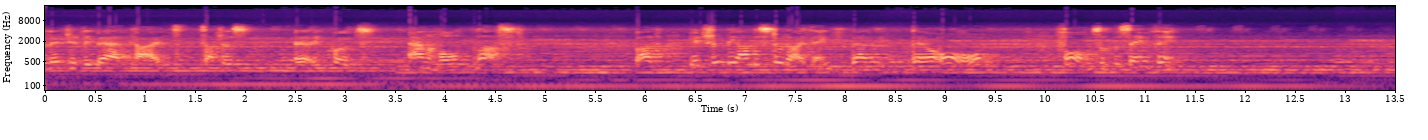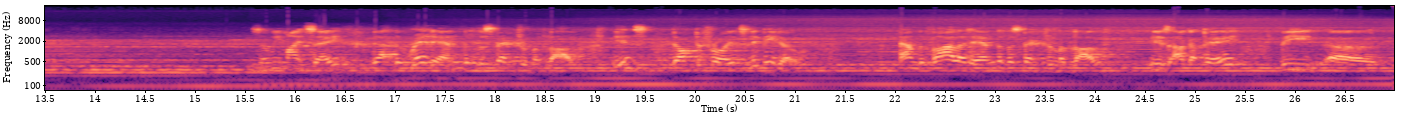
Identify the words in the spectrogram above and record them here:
Allegedly bad kinds, such as, uh, in quotes, animal lust. But it should be understood, I think, that they are all forms of the same thing. So we might say that the red end of the spectrum of love is Dr. Freud's libido. And the violet end of the spectrum of love is agape, the uh,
